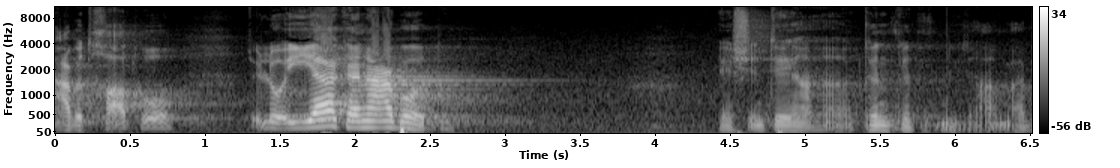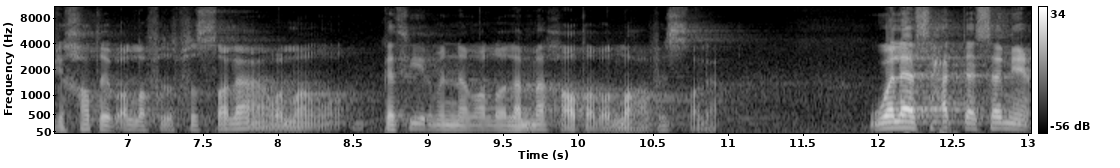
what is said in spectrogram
عم بتخاطبه. تقول له إياك نعبد. إيش أنت كنت كنت عم بيخاطب الله في الصلاة؟ والله كثير منا والله لما خاطب الله في الصلاة. ولا حتى سمع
